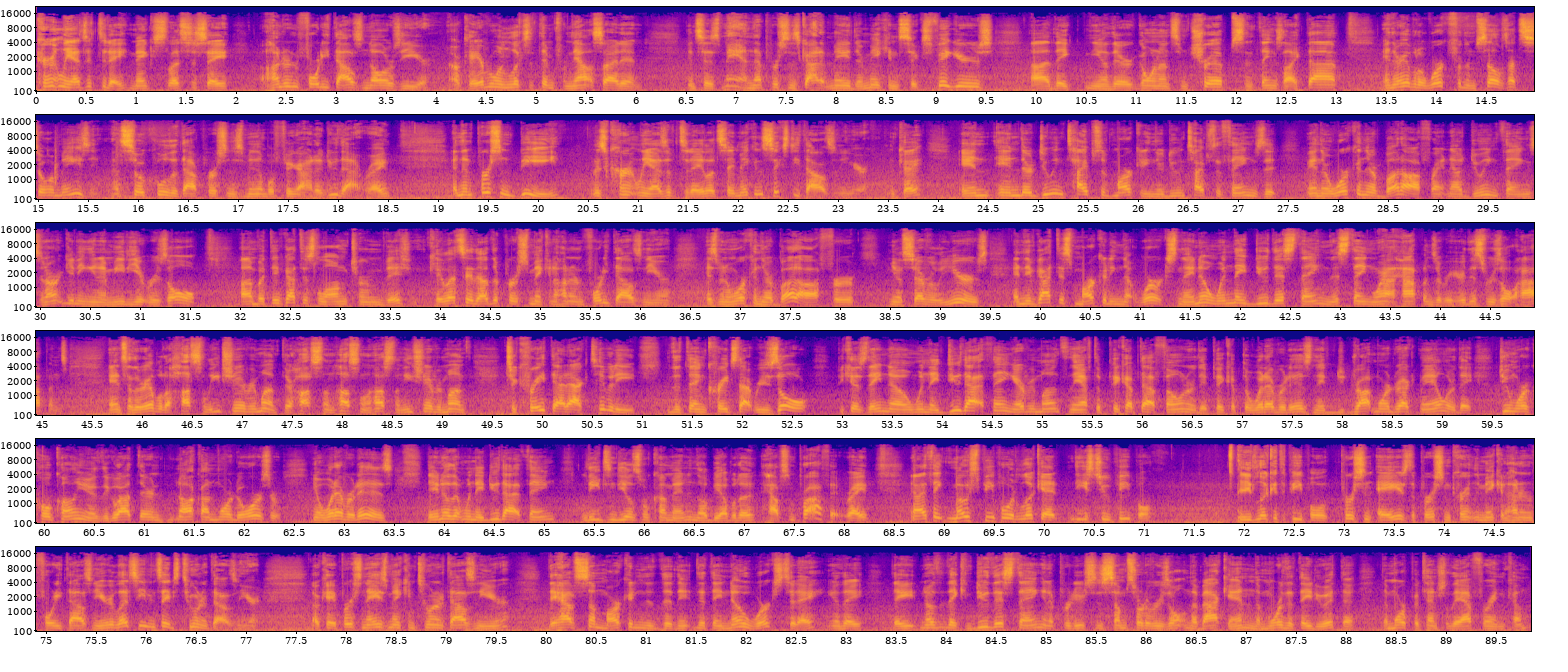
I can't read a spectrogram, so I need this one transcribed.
currently as of today, makes let's just say $140,000 a year. Okay, everyone looks at them from the outside in and says, "Man, that person's got it made. They're making six figures. Uh, they, you know, they're going on some trips and things like that, and they're able to work for themselves. That's so amazing. That's so cool that that person has been able to figure out how to do that, right? And then person B is currently, as of today, let's say making sixty thousand a year. Okay, and and they're doing types of marketing, they're doing types of things that, man, they're working their butt off right now, doing things that aren't getting an immediate result, um, but they've got this long-term vision. Okay, let's say the other person making one hundred forty thousand a year has been working their butt off for you know several years, and they've got this marketing that works, and they know when they do this thing, this thing happens over here, this result happens, and so they're able to hustle each and every month. They're hustling, hustling, hustling each and every month to create that activity that then creates that result because they know when they do that thing every month and they have to pick up that phone or they pick up the whatever it is and they drop more direct mail or they do more cold calling or they go out there and knock on more doors or you know whatever it is they know that when they do that thing leads and deals will come in and they'll be able to have some profit right? Now i think most people would look at these two people and you look at the people person a is the person currently making 140000 a year. Let's even say it's 200000 a year. Okay person a is making 200000 a year. They have some marketing that they, that they know works today. You know they they know that they can do this thing and it produces some sort of result in the back end. And the more that they do it the, the more potential they have for income.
